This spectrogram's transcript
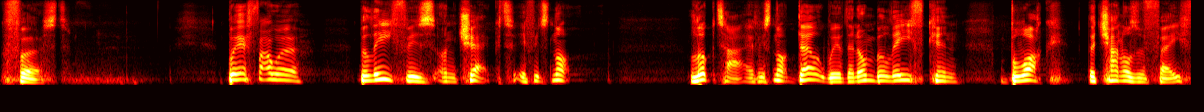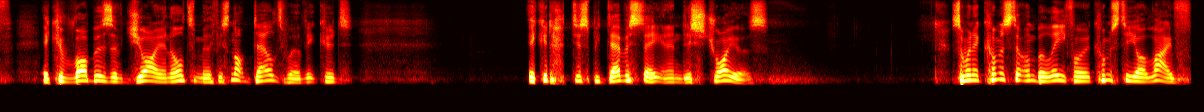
first. But if our belief is unchecked, if it's not looked at, if it's not dealt with, then unbelief can block the channels of faith. It could rob us of joy, and ultimately, if it's not dealt with, it could it could just be devastating and destroy us. So when it comes to unbelief or it comes to your life,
